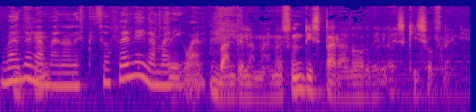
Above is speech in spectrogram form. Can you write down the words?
Van de uh -huh. la mano la esquizofrenia y la marihuana. Van de la mano, es un disparador de la esquizofrenia.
